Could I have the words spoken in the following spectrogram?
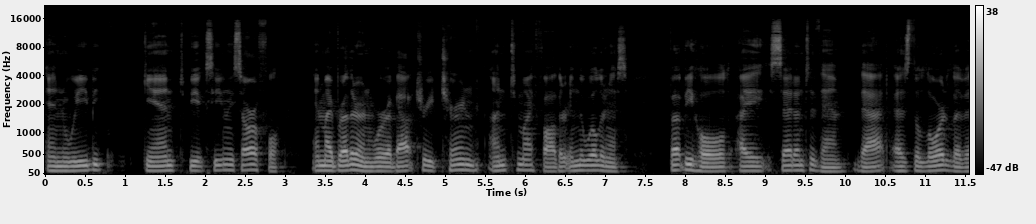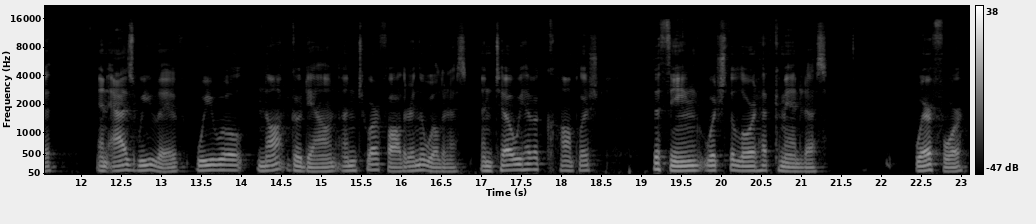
and we began to be exceedingly sorrowful. And my brethren were about to return unto my father in the wilderness. But behold, I said unto them, that as the Lord liveth, and as we live, we will not go down unto our father in the wilderness, until we have accomplished the thing which the Lord hath commanded us. Wherefore,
